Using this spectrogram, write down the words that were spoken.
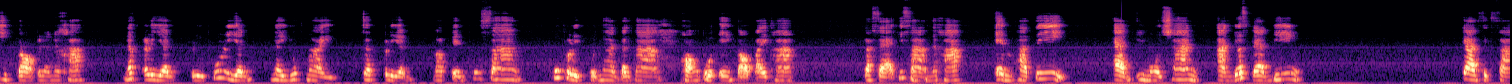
อีกต่อไปแล้วนะคะ นักเรียนหรือผู้เรียนในยุคใหม่ จะเปลี่ยนมาเป็นผู้สร้าง ผู้ผลิตผลงานต่างๆ ของตัวเองต่อไปค่ะ กระแสที่ 3 นะคะ empathy and emotion understanding การศึกษา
